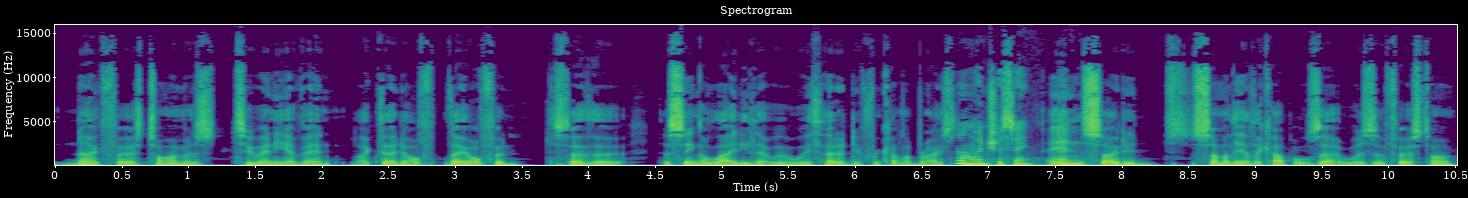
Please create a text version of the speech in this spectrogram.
No, first timers to any event. Like they'd off, they offered. So the the single lady that we were with had a different color bracelet, Oh, interesting. and so did some of the other couples. That was the first time.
